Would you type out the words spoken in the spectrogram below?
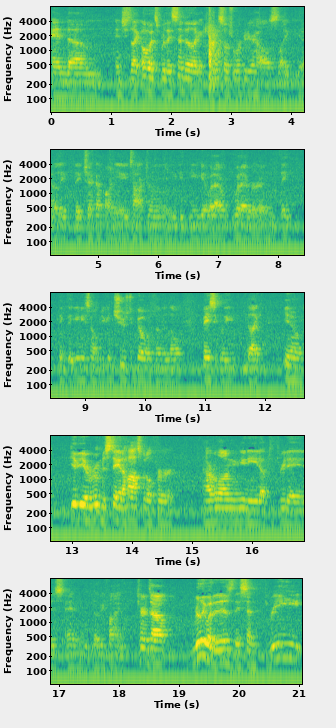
And um, and she's like, oh, it's where they send a like a county social worker to your house. Like you know, they, they check up on you, you talk to them, and you get you get whatever whatever, and they think that you need some help. You can choose to go with them, and they'll basically like you know give you a room to stay at a hospital for however long you need, up to three days, and they'll be fine. Turns out, really, what it is, they send three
